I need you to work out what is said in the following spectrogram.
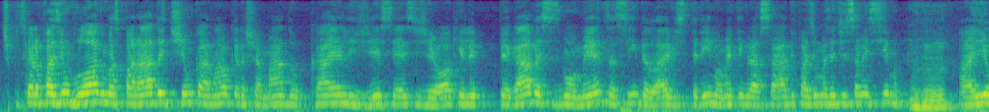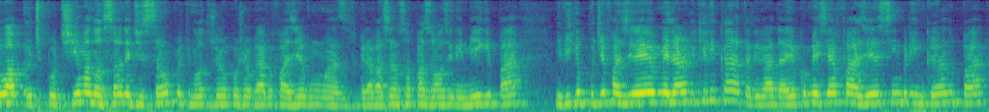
tipo, os caras faziam vlog, umas paradas, e tinha um canal que era chamado KLG CSGO, que ele pegava esses momentos, assim, de live stream, momento engraçado, e fazia umas edições em cima. Uhum. Aí eu, eu, tipo, tinha uma noção de edição, porque no outro jogo que eu jogava eu fazia algumas gravações só pra zoar os inimigos e pá, e vi que eu podia fazer melhor que aquele cara, tá ligado? Aí eu comecei a fazer assim, brincando, pá.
